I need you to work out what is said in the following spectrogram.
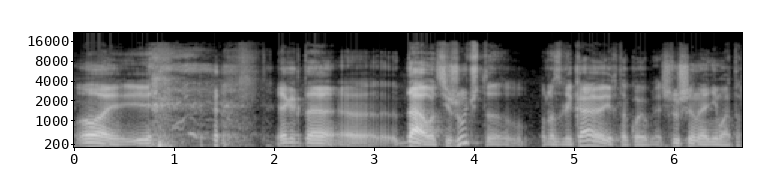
ой, я как-то, э, да, вот сижу, что развлекаю их такой, блядь, шлюшиный аниматор.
